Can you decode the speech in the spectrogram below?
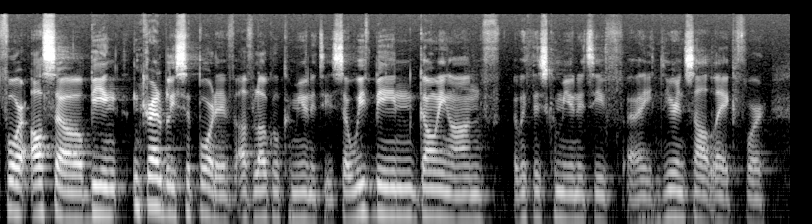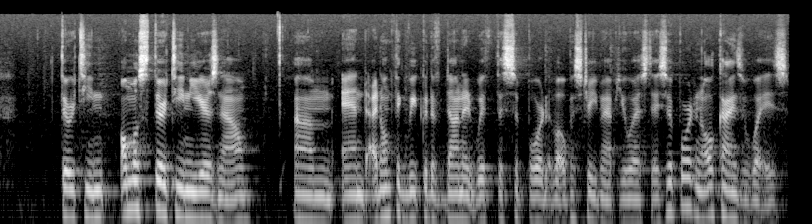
for also being incredibly supportive of local communities. So we've been going on with this community uh, here in Salt Lake for 13, almost 13 years now. Um, and I don't think we could have done it with the support of OpenStreetMap US. They support in all kinds of ways.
